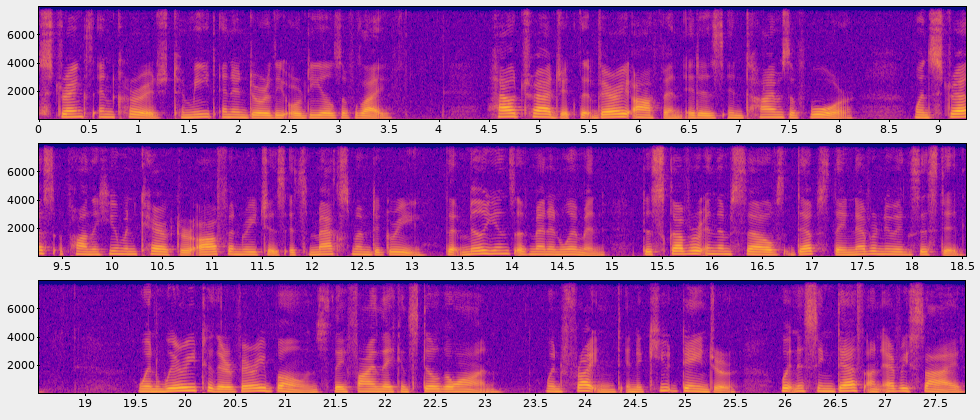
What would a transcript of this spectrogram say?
strength and courage to meet and endure the ordeals of life. How tragic that very often it is in times of war, when stress upon the human character often reaches its maximum degree, that millions of men and women discover in themselves depths they never knew existed. When weary to their very bones, they find they can still go on. When frightened, in acute danger, witnessing death on every side,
